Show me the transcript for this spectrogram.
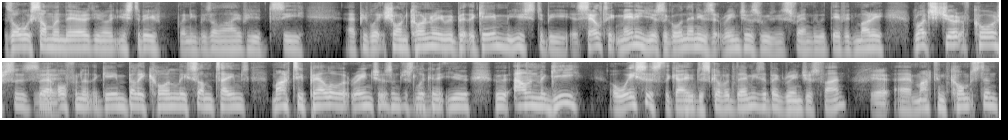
There's always someone there. You know, it used to be when he was alive, you'd see uh, people like Sean Connery would be at the game. He used to be at Celtic many years ago, and then he was at Rangers where he was friendly with David Murray. Rod Stewart, of course, is uh, Yeah. often at the game. Billy Connolly sometimes. Marti Pellow at Rangers. I'm just looking at you. Who Alan McGee. Oasis, the guy who discovered them, he's a big Rangers fan. Yeah. Uh, Martin Compston,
